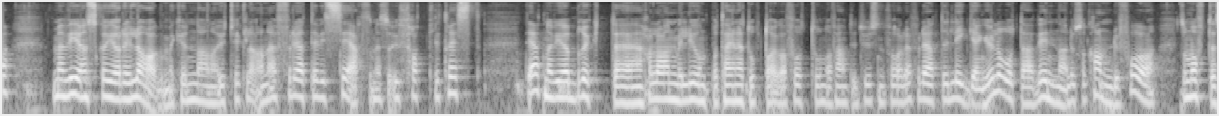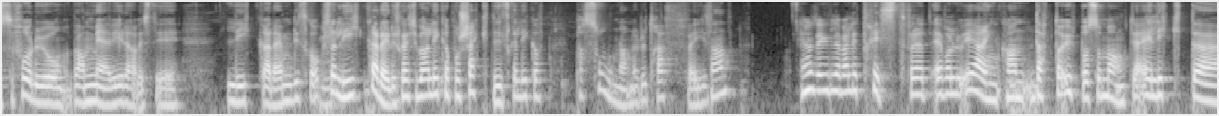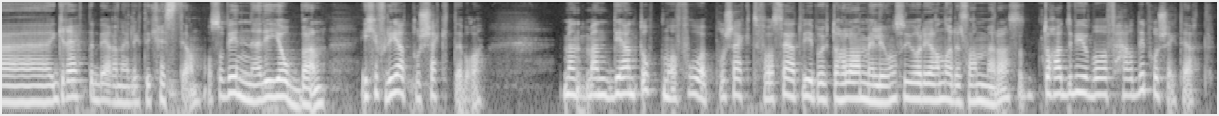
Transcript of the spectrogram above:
men vi ønsker å gjøre det i lag med kundene og utviklerne. For det vi ser som er så ufattelig trist, det er at når vi har brukt halvannen million på å tegne et oppdrag og fått 250 000 for det, fordi at det ligger en gulrot der, vinner du, så kan du få Som oftest så får du jo være med videre hvis de liker deg. Men de skal også like deg. De skal ikke bare like prosjektet, de skal like personene du treffer. ikke sant? Jeg synes egentlig det er veldig trist, for at evaluering kan dette ut på så mangt. Ja, jeg likte Grete bedre enn jeg likte Christian. Og så vinner de jobben. Ikke fordi at prosjektet er bra, Men, men de endte opp med å få et prosjekt for å se at vi brukte halvannen million, så gjorde de andre det samme. Da Så da hadde vi jo bare ferdigprosjektert.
